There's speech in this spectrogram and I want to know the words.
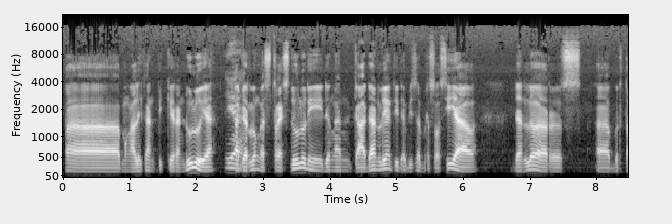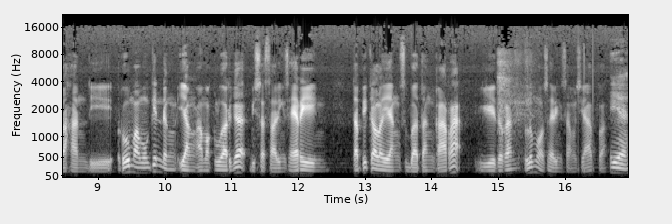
eh, mengalihkan pikiran dulu ya, Iya. agar lu nggak stres dulu nih dengan keadaan lu yang tidak bisa bersosial dan lu harus eh, bertahan di rumah mungkin dengan yang sama keluarga bisa saling sharing. Tapi kalau yang sebatang kara gitu kan, lu mau sharing sama siapa? Iya.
